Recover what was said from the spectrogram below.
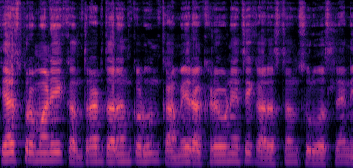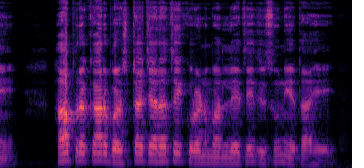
त्याचप्रमाणे कंत्राटदारांकडून कामे रखडवण्याचे कारस्थान सुरू असल्याने हा प्रकार भ्रष्टाचाराचे कुरण बनल्याचे दिसून येत आहे.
